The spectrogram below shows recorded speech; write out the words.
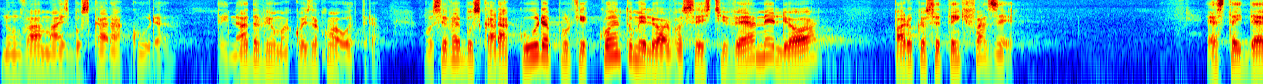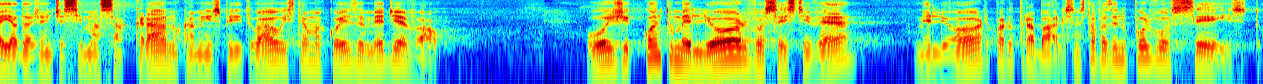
não vá mais buscar a cura. Tem nada a ver uma coisa com a outra. Você vai buscar a cura porque quanto melhor você estiver, melhor para o que você tem que fazer. Esta ideia da gente se massacrar no caminho espiritual, isto é uma coisa medieval. Hoje, quanto melhor você estiver, melhor para o trabalho. Você não está fazendo por você isto.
